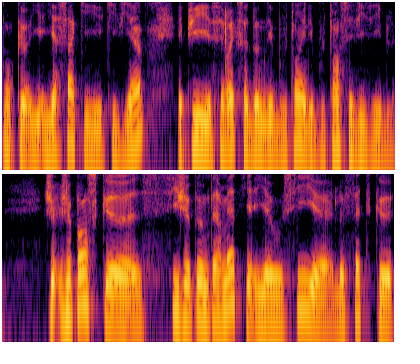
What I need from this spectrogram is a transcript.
Donc il euh, y a ça qui, vient. Et puis c'est vrai que ça donne des boutons et les boutons c'est visible. Je, pense que si je peux me permettre, il y, a aussi euh, le fait que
